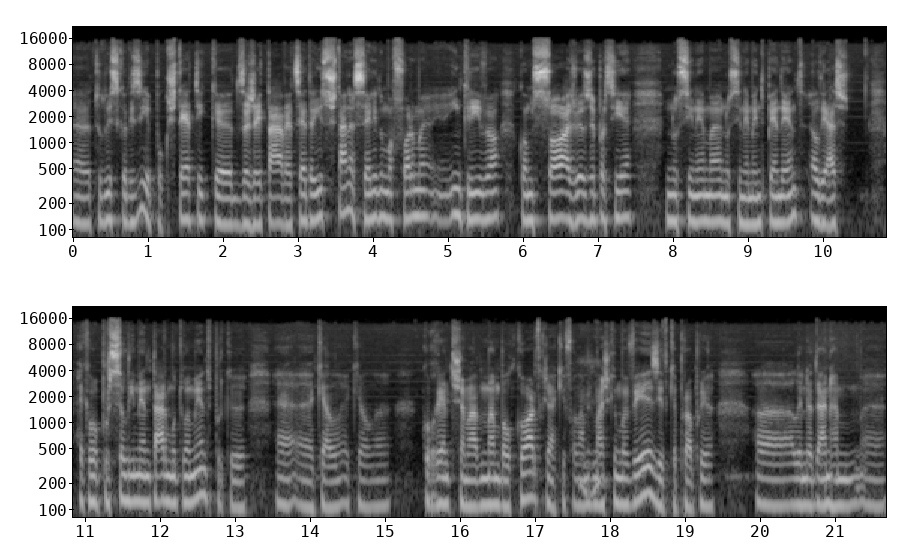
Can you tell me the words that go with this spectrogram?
uh, tudo isso que eu dizia, pouco estética, desajeitada, etc. E isso está na série de uma forma incrível, como só às vezes aparecia no cinema, no cinema independente. Aliás, acabou por se alimentar mutuamente, porque uh, aquela. aquela corrente chamada Mumblecore, que já aqui falámos mais que uma vez, e de que a própria uh, Lena Dunham uh,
